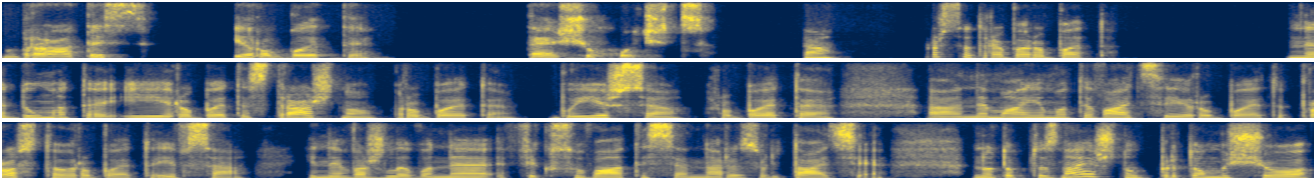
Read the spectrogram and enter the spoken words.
братись і робити те, що хочеться. Просто треба робити. Не думати і робити страшно робити, боїшся робити, е, немає мотивації робити, просто робити і все. І неважливо не фіксуватися на результаті. Ну тобто, знаєш, ну при тому, що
